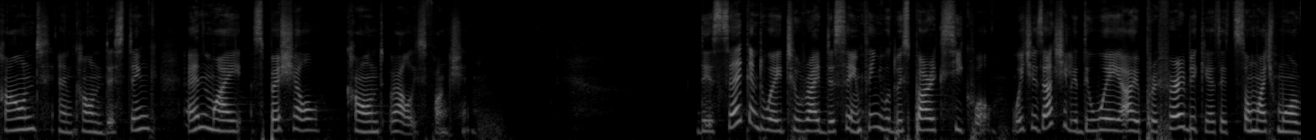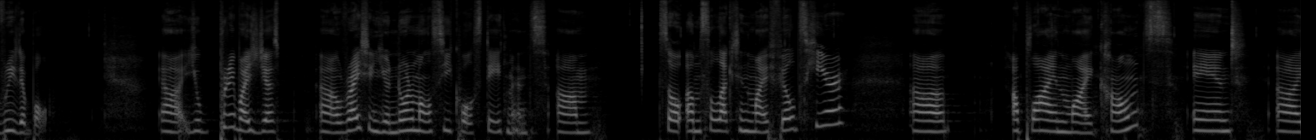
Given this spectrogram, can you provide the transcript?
count and count distinct, and my special count values function. The second way to write the same thing would be Spark SQL, which is actually the way I prefer because it's so much more readable. Uh, you pretty much just uh, writing your normal SQL statements. Um, so I'm selecting my fields here, uh, applying my counts, and uh,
